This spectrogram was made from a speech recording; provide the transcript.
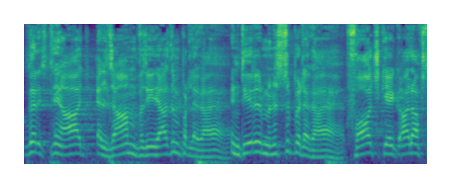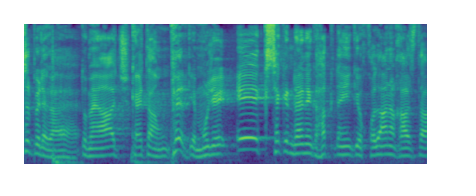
अगर इसने आज इल्ज़ाम वज़ीर आज़म पर लगाया है, इंटीरियर मिनिस्टर पर लगाया है, फौज के एक आला अफसर पर लगाया है तो मैं आज कहता हूँ, फिर कि मुझे एक सेकंड रहने का हक नहीं कि खुदा न खास्ता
